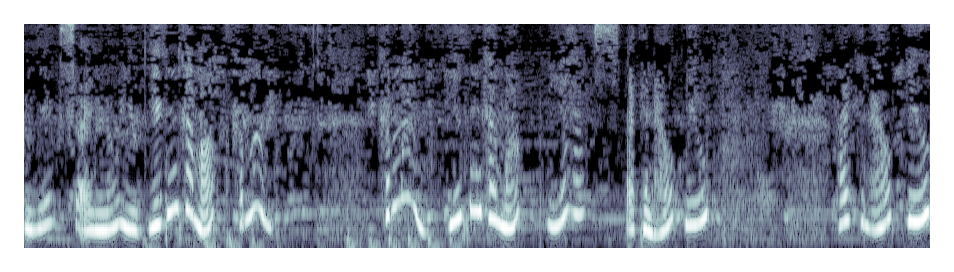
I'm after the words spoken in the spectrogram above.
Yes, I know you. You can come up. Come on. Come on. You can come up. Yes, I can help you. I can help you.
